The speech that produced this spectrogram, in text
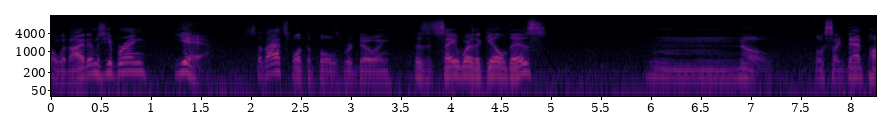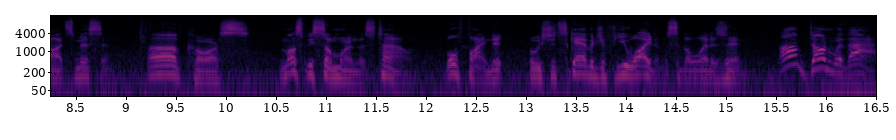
Oh, with items you bring? Yeah. So that's what the bulls were doing. Does it say where the guild is? Hmm, no. Looks like that part's missing. Of course. It Must be somewhere in this town. We'll find it, but we should scavenge a few items so they'll let us in. I'm done with that.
